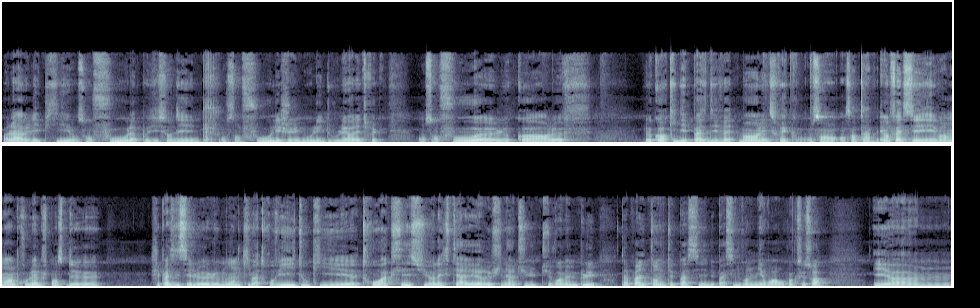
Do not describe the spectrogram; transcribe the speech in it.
voilà les pieds, on s'en fout, la position des, on s'en fout, les genoux, les douleurs, les trucs, on s'en fout, euh, le corps, le le corps qui dépasse des vêtements, les trucs, on s'en tape. Et en fait c'est vraiment un problème, je pense de je sais pas si c'est le, monde qui va trop vite ou qui est euh, trop axé sur l'extérieur et au final tu tu vois même plus. T'as pas le temps de te passer, de passer devant le miroir ou quoi que ce soit. Et, euh,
